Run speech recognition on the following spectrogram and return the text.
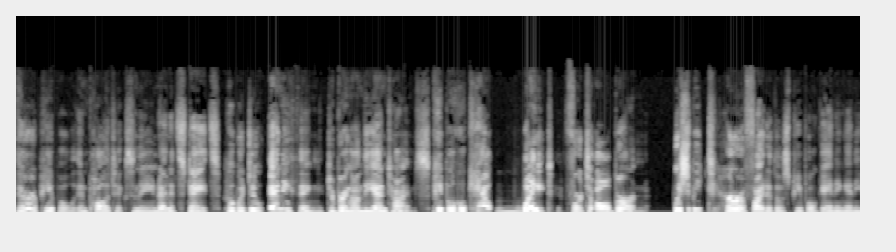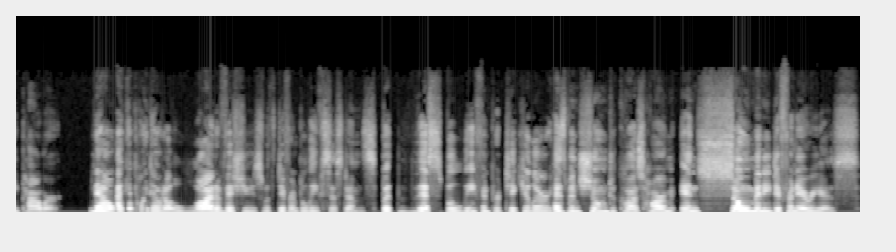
There are people in politics in the United States who would do anything to bring on the end times. People who can't wait for it to all burn. We should be terrified of those people gaining any power. Now, I can point out a lot of issues with different belief systems, but this belief in particular has been shown to cause harm in so many different areas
